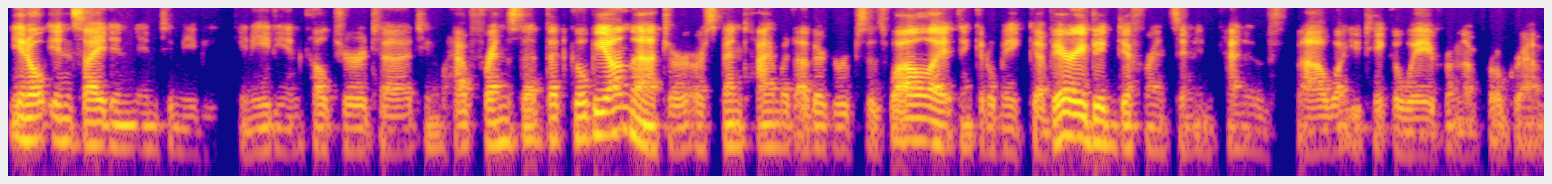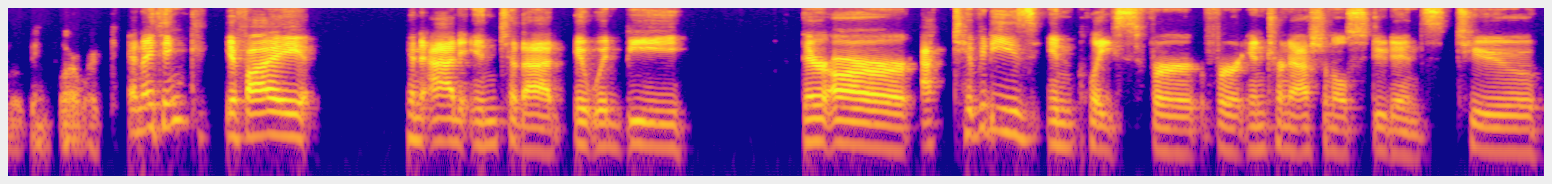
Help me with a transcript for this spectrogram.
you know insight in, into maybe Canadian culture to, to have friends that that go beyond that or, or spend time with other groups as well. I think it'll make a very big difference in, in kind of uh, what you take away from the program moving forward. And I think if I can add into that, it would be there are activities in place for for international students to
